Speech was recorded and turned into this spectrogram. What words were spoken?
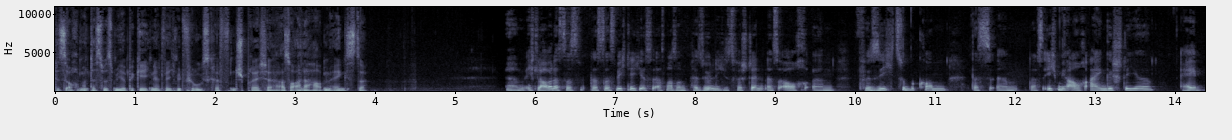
das ist auch immer das, was mir begegnet, wenn ich mit Führungskräften spreche. Also alle haben Ängste. Ähm, ich glaube, dass das, dass das wichtig ist, erstmal so ein persönliches Verständnis auch ähm, für sich zu bekommen, dass, ähm, dass ich mir auch eingestehe, hey,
